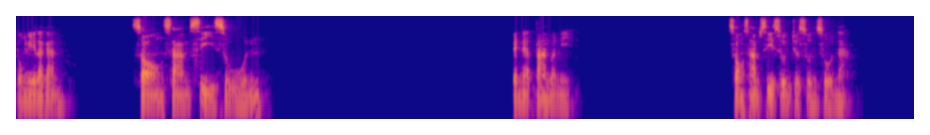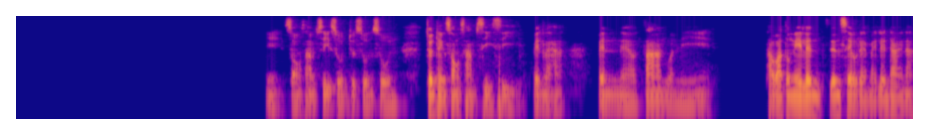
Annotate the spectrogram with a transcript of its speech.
ตรงนี้แล้วกันสองสามสี่ศูนย์เป็นแนวต้านวันนี้สองสามสี่ศูนย์จุดศูนย์ศูนย์นะนี่สองสามสี่ศูนย์จุดศูนย์ศูนย์จนถึงสองสามสี่สี่เป็นอะไรฮะ เป็นแนวต้านวันนี้ ถามว่าตรงนี้เล่นเล่นเซลล์ได้ไหมเล่นได้นะ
